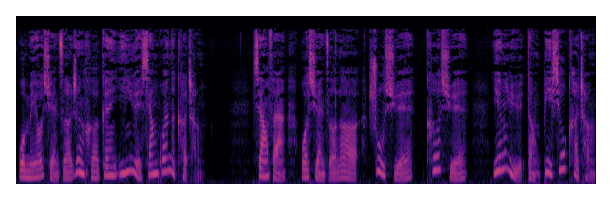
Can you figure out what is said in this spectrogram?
我没有选择任何跟音乐相关的课程。相反，我选择了数学、科学、英语等必修课程。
